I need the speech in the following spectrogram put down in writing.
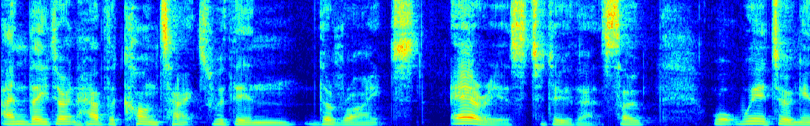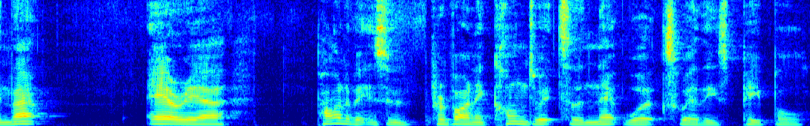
And they don't have the contacts within the right areas to do that. So, what we're doing in that area, part of it is providing conduit to the networks where these people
